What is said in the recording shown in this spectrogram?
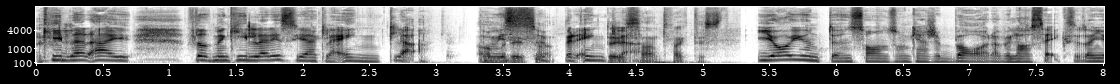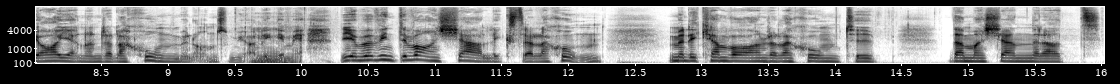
killar är ju, förlåt men killar är så jäkla enkla. De Ja, är, det är superenkla. Det är sant faktiskt. Jag är ju inte en sån som kanske bara vill ha sex, utan jag har gärna en relation med någon som jag Mm. ligger med. Jag behöver inte vara en kärleksrelation, men det kan vara en relation typ där man känner att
